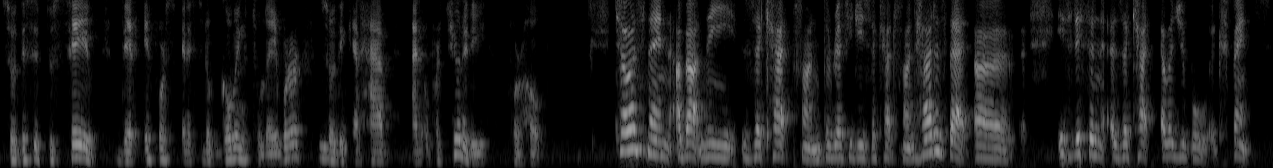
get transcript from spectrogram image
so this is to save their efforts and instead of going to labor so they can have an opportunity for hope. Tell us then about the Zakat fund, the refugee Zakat fund. How does that? Uh, is this an, a Zakat eligible expense?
